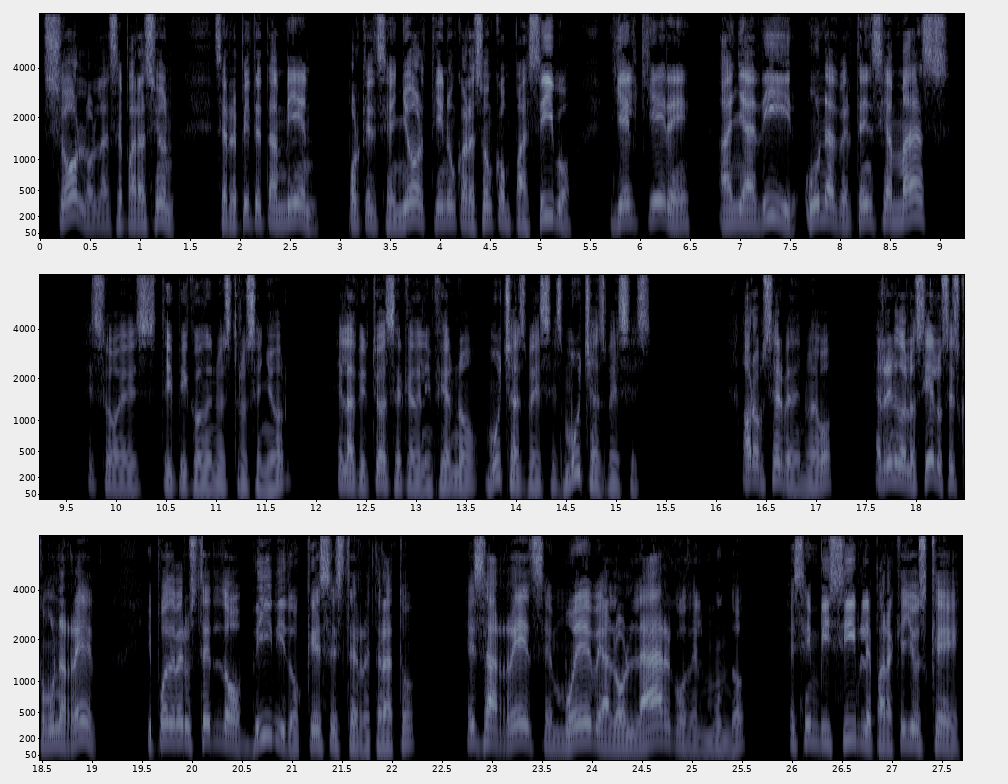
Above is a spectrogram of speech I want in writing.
solo la separación. Se repite también porque el Señor tiene un corazón compasivo y Él quiere añadir una advertencia más. Eso es típico de nuestro Señor. Él advirtió acerca del infierno muchas veces, muchas veces. Ahora observe de nuevo, el reino de los cielos es como una red, y puede ver usted lo vívido que es este retrato. Esa red se mueve a lo largo del mundo, es invisible para aquellos que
